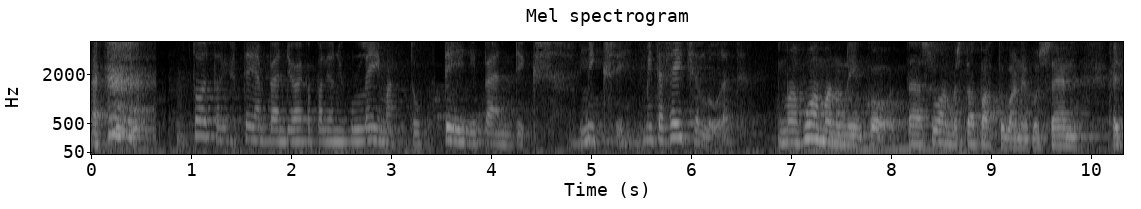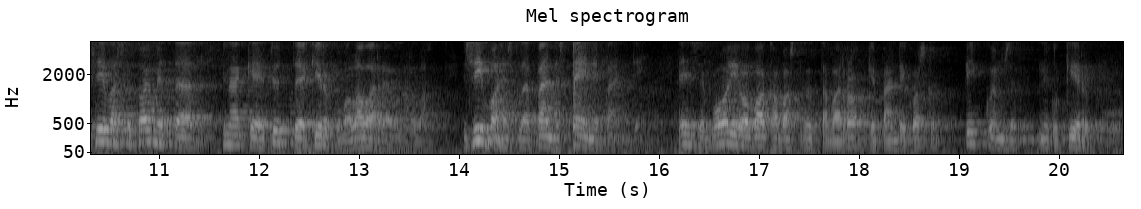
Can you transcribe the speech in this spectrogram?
Toistaiseksi teidän bändi on aika paljon niin kuin leimattu teinibändiksi. Miksi? Mitä sä itse luulet? Mä oon huomannut niin tää Suomessa tapahtuvan niin sen, että siinä vaiheessa kun toimittajat näkee tyttöjä kirkuva lavareunalla, niin siinä vaiheessa tulee bändistä teinibändi ei se voi olla vakavasti otettava rockibändi, koska pikkuihmiset niin kirkkuu.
